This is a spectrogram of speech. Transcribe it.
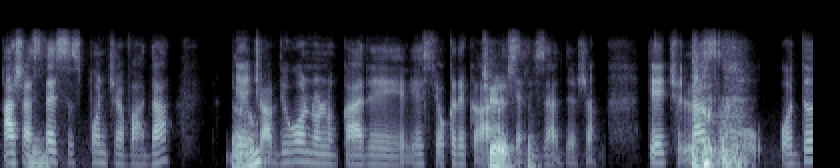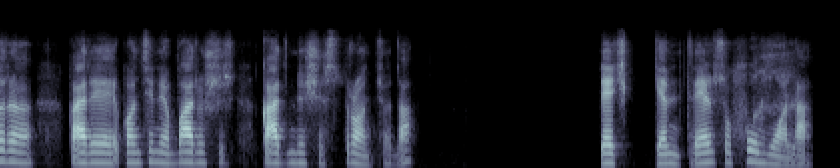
Așa, Bun. stai să spun ceva, da? Da. Deci avionul în care este, eu cred că Ce a este? aterizat deja. Deci lasă o, o dără care conține bariu și cadmiu și stronțiu, da? Deci chemtrails-ul, fumul ăla,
